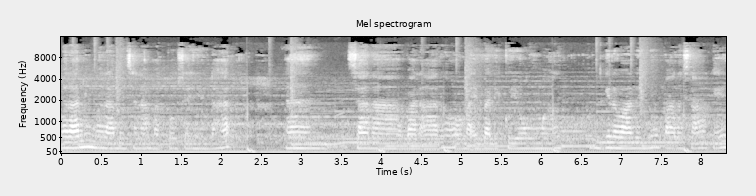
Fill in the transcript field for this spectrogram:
Maraming maraming salamat po sa inyong lahat. And sana balang araw maibalik ko yung mga ginawa ninyo para sa akin.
